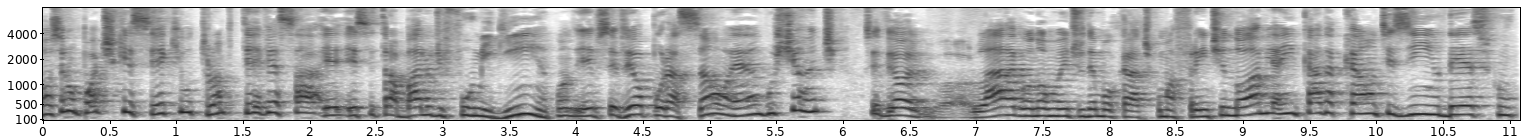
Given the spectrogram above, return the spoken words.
Mas você não pode esquecer que o Trump teve essa, esse trabalho de formiguinha. Quando você vê a apuração, é angustiante. Você vê, olha, largam normalmente os democratas com uma frente enorme, aí em cada countyzinho desse com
